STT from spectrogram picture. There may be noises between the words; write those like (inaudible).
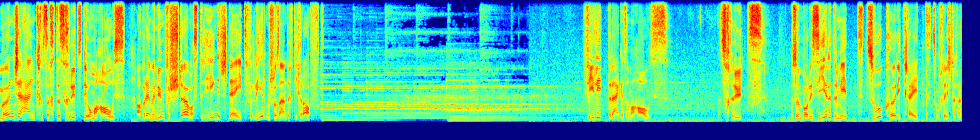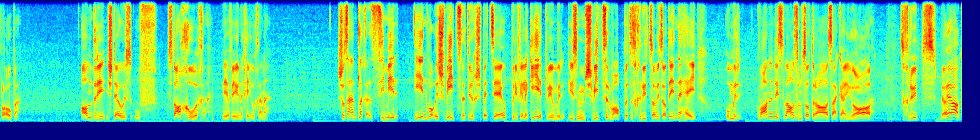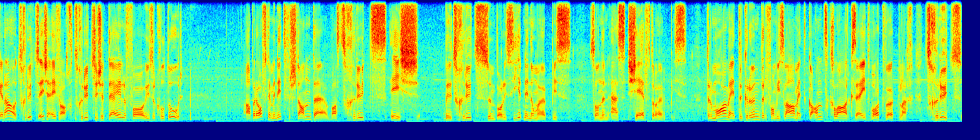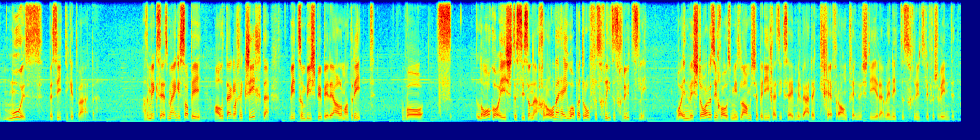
Menschen hängen sich das Kreuz um den Hals. Aber wenn wir nicht mehr verstehen, was dahinter steht, verlieren wir schlussendlich die Kraft. Viele tragen es um den Hals. Das Kreuz. Und symbolisieren damit die Zugehörigkeit zum christlichen Glauben. Andere stellen es auf das Dach hoch, wie in vielen Kirchen. Schlussendlich sind wir irgendwo in der Schweiz natürlich speziell privilegiert, weil wir in unserem Schweizer Wappen das Kreuz sowieso drin haben. Und wir gewannen uns langsam so dran, sagen, ja, das Kreuz, ja, ja, genau, das Kreuz ist einfach, das Kreuz ist ein Teil von unserer Kultur. Aber oft haben wir nicht verstanden, was das Kreuz ist, weil das Kreuz symbolisiert nicht nur etwas, sondern es schärft auch etwas. Der Mohammed, der Gründer des Islam, hat ganz klar gesagt, wortwörtlich, das Kreuz muss beseitigt werden. Also wir sehen es manchmal so bei alltäglichen Geschichten, wie zum Beispiel bei Real Madrid, wo das Logo ist, dass sie so eine Krone haben, oben drauf ein kleines Kreuzchen. Wo Investoren sich aus dem islamischen Bereich haben sie gesagt, wir werden keine Franken investieren, wenn nicht das Kreuzchen verschwindet.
